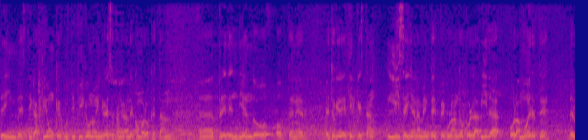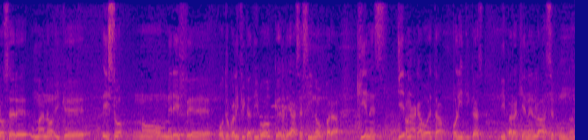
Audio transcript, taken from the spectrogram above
de investigación que justifique unos ingresos tan grandes como los que están eh, pretendiendo obtener. Esto quiere decir que están lisa y llanamente especulando con la vida o la muerte de los seres humanos y que eso no merece otro calificativo que el de asesino para quienes llevan a cabo estas políticas y para quienes las secundan.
